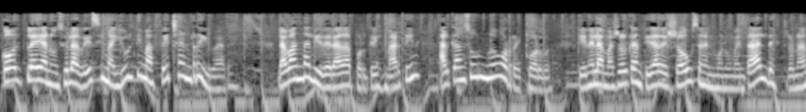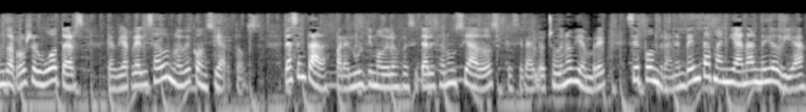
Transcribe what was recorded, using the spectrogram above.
Coldplay anunció la décima y última fecha en River. La banda liderada por Chris Martin alcanzó un nuevo récord. Tiene la mayor cantidad de shows en el Monumental, destronando a Roger Waters, había realizado nueve conciertos. Las entradas para el último de los recitales anunciados, que será el 8 de noviembre, se pondrán en venta mañana al mediodía.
